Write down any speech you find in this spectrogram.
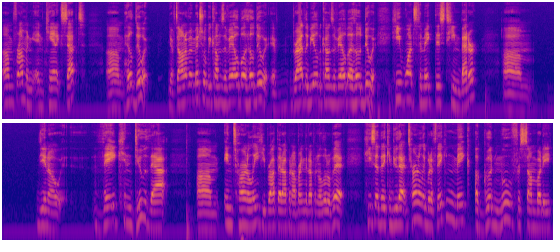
um, from and, and can't accept, um, he'll do it. If Donovan Mitchell becomes available, he'll do it. If Bradley Beal becomes available, he'll do it. He wants to make this team better. Um, you know, they can do that um, internally. He brought that up, and I'll bring that up in a little bit. He said they can do that internally, but if they can make a good move for somebody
